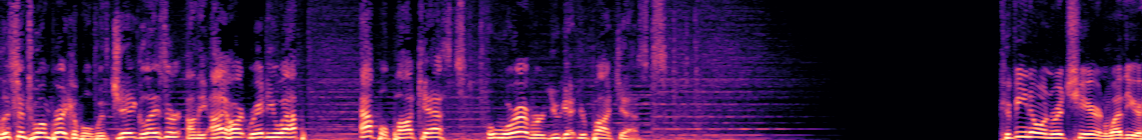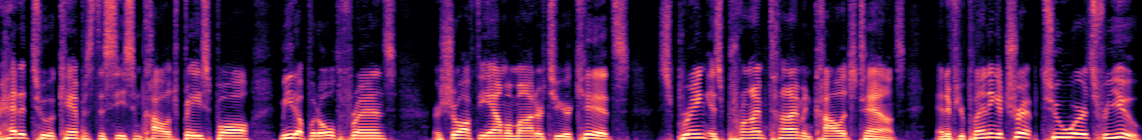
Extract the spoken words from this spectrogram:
Listen to Unbreakable with Jay Glazer on the iHeartRadio app, Apple Podcasts, or wherever you get your podcasts. Cavino and Rich here, and whether you're headed to a campus to see some college baseball, meet up with old friends, or show off the alma mater to your kids, spring is prime time in college towns. And if you're planning a trip, two words for you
